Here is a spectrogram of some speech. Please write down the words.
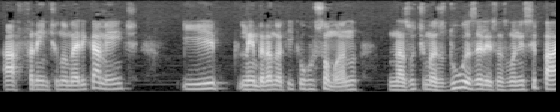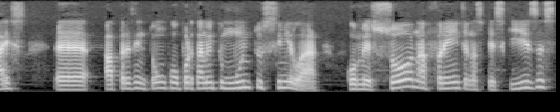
à frente numericamente. E lembrando aqui que o Russomano, nas últimas duas eleições municipais, eh, apresentou um comportamento muito similar. Começou na frente nas pesquisas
